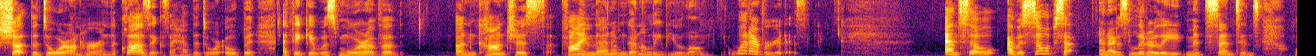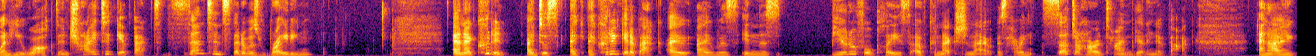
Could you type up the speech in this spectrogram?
Shut the door on her in the closet because I had the door open. I think it was more of a unconscious, fine then I'm going to leave you alone. Whatever it is. And so I was so upset and I was literally mid sentence when he walked in, tried to get back to the sentence that I was writing. And I couldn't. I just I, I couldn't get it back. I, I was in this beautiful place of connection. I was having such a hard time getting it back. And I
